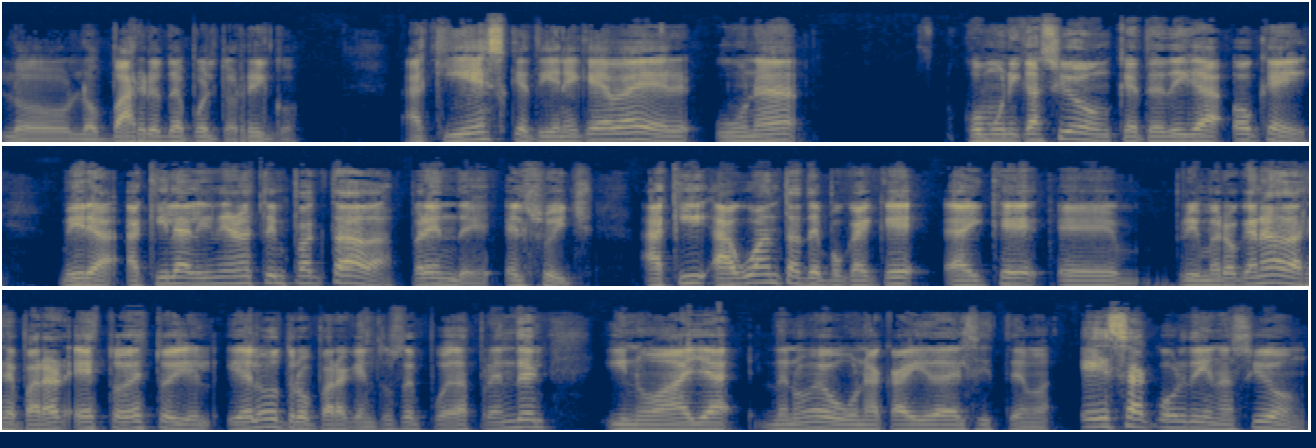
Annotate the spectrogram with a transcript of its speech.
los barrios de Puerto Rico. Aquí es que tiene que haber una comunicación que te diga, ok, mira, aquí la línea no está impactada, prende el switch. Aquí aguántate porque hay que, hay que eh, primero que nada, reparar esto, esto y el, y el otro para que entonces puedas prender y no haya de nuevo una caída del sistema. Esa coordinación,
